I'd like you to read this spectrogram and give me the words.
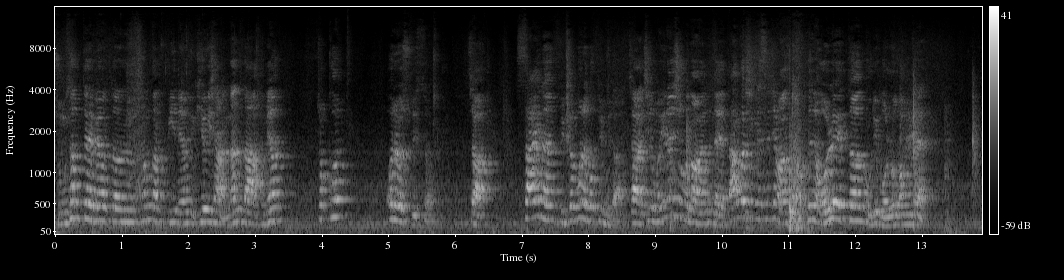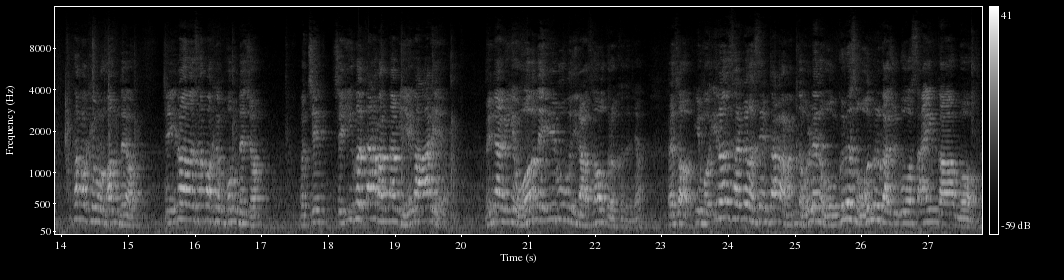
중3 때 배웠던 삼각비 내용이 기억이 잘 안 난다 하면 조금 어려울 수도 있어요. 자, 사인은 빗변분의 높이입니다. 자, 지금 뭐 이런 식으로 나왔는데 딴 거 신경 쓰지 마세요. 그냥 원래 있던 우리 뭘로 가면 돼? 삼각형으로 가면 돼요. 이제 이런 삼각형 보면 되죠. 맞지? 이제 이거 따라간다면 얘가 R이에요. 왜냐하면 이게 원의 일부분이라서 그렇거든요. 그래서 이 뭐 이런 설명을 쌤이 따라갑니다. 원래는 원 그래서 원을 가지고 사인과 뭐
